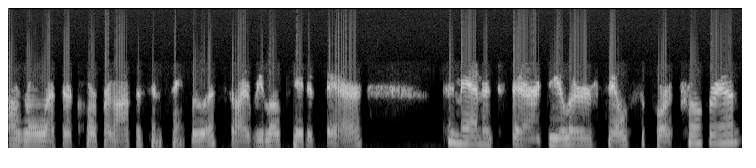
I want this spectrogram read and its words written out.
a, role at their corporate office in St. Louis, so I relocated there. to manage their dealer sales support program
